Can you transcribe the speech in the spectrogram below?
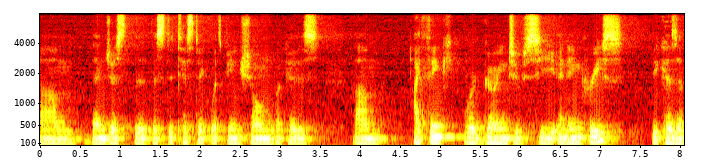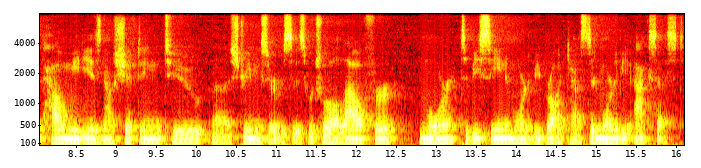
um, than just the, the statistic, what's being shown, because um, I think we're going to see an increase because of how media is now shifting to uh, streaming services, which will allow for more to be seen and more to be broadcasted, more to be accessed.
